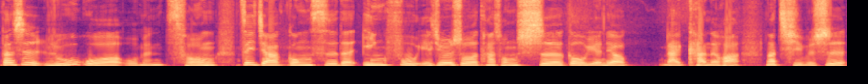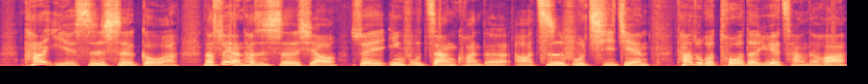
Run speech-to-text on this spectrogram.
但是如果我们从这家公司的应付，也就是说，它从赊购原料。来看的话，那岂不是它也是赊购啊？那虽然它是赊销，所以应付账款的啊支付期间，它如果拖得越长的话，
